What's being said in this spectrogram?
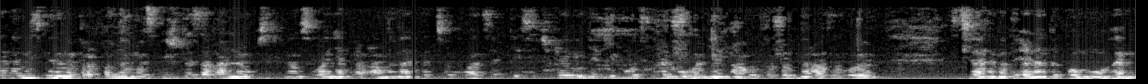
Даними змінами пропонуємо збільшити загальний обсяг фінансування програми на 520 тисяч гривень, які були спрямовані на виплату одноразової соціальної матеріальної допомоги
